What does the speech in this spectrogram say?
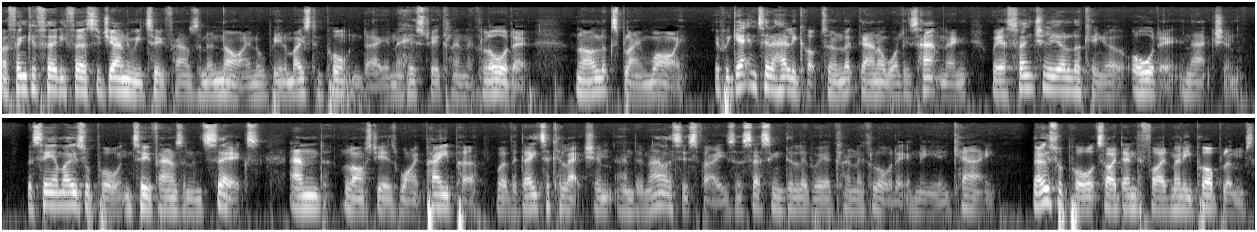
I think the 31st of January 2009 will be the most important day in the history of clinical audit, and I'll explain why. If we get into the helicopter and look down at what is happening, we essentially are looking at audit in action. The CMO's report in 2006 and last year's white paper were the data collection and analysis phase assessing delivery of clinical audit in the UK. Those reports identified many problems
